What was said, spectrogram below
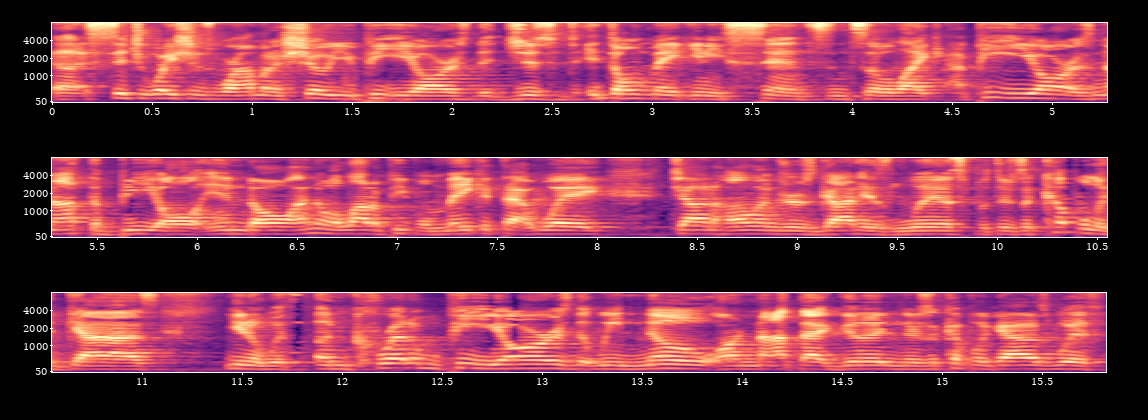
uh, situations where I'm going to show you PERs that just it don't make any sense. And so, like, a PER is not the be all end all. I know a lot of people make it that way. John Hollinger's got his list, but there's a couple of guys, you know, with incredible PERs that we know are not that good, and there's a couple of guys with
